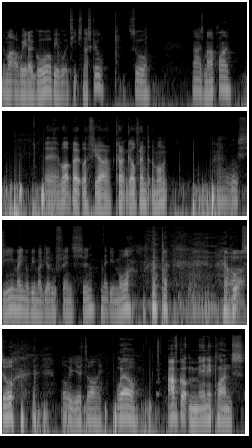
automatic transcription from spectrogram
no matter where I go, I'll be able to teach in a school. So that is my plan. Uh, what about with your current girlfriend at the moment? Uh, we'll see. Might not be my girlfriend soon. Might be more. I hope Ah. so. what about you, Tommy? Well, I've got many plans.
